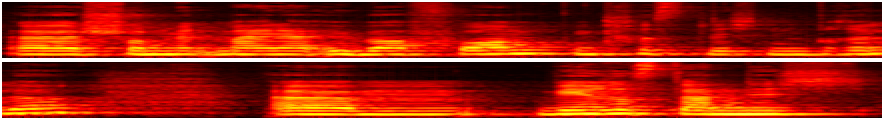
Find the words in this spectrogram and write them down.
äh, schon mit meiner überformten christlichen Brille. Ähm, wäre es dann nicht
